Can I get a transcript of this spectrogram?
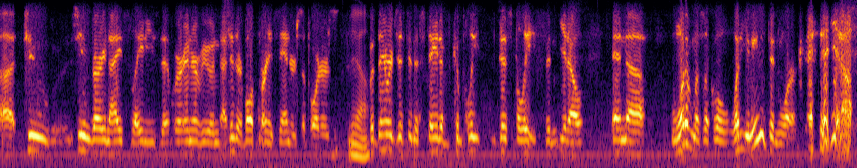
uh, two seemed very nice ladies that were interviewing. I think they're both Bernie Sanders supporters, Yeah. but they were just in a state of complete disbelief, and you know, and uh, one of them was like, "Well, what do you mean it didn't work?" you know,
